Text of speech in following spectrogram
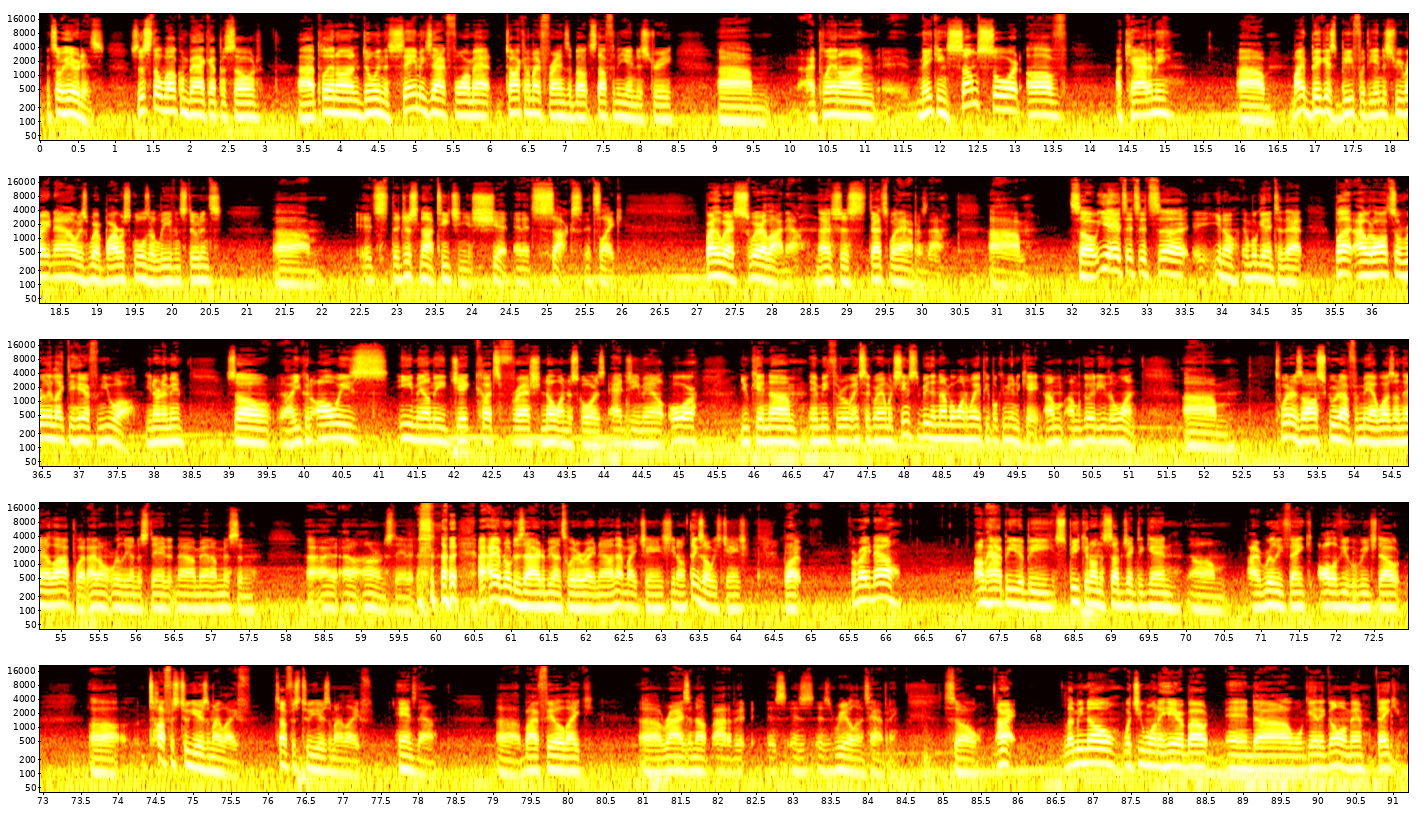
And so here it is. So this is the welcome back episode. Uh, I plan on doing the same exact format, talking to my friends about stuff in the industry. Um, I plan on making some sort of academy. Um, my biggest beef with the industry right now is where barber schools are leaving students. Um, it's they're just not teaching you shit, and it sucks. It's like, by the way, I swear a lot now. That's just that's what happens now. Um, so yeah, it's it's it's uh, you know, and we'll get into that. But I would also really like to hear from you all. You know what I mean? So uh, you can always email me, Jake Cuts Fresh, no underscores, at Gmail, or you can um, hit me through Instagram, which seems to be the number one way people communicate. I'm, I'm good either one. Um, Twitter's all screwed up for me. I was on there a lot, but I don't really understand it now, man. I'm missing. I, I, I, don't, I don't understand it. I, have no desire to be on Twitter right now, and that might change. You know, things always change. But for right now, I'm happy to be speaking on the subject again. Um, I really thank all of you who reached out. Uh, toughest two years of my life. Toughest two years of my life, hands down. Uh, but I feel like uh, rising up out of it is, is, is real and it's happening. So, all right. Let me know what you want to hear about, and uh, we'll get it going, man. Thank you.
